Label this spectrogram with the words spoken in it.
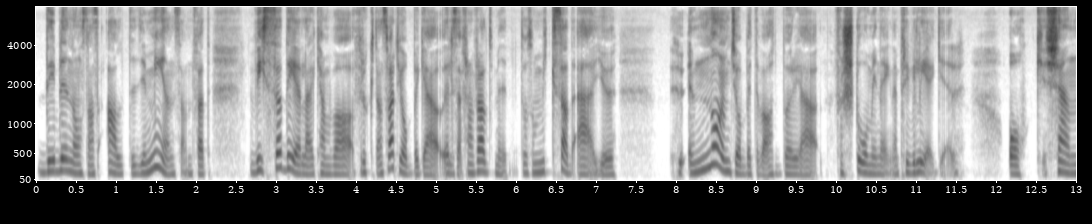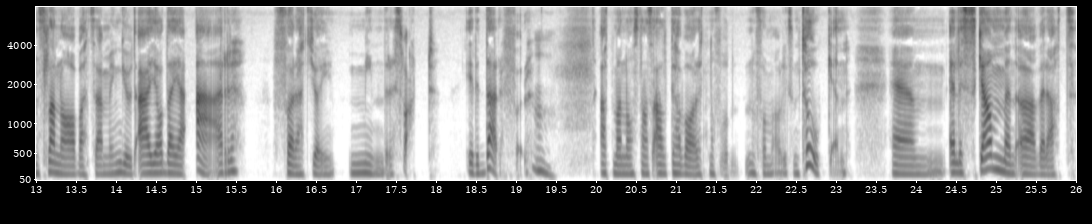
Det blir någonstans alltid gemensamt. För att Vissa delar kan vara fruktansvärt jobbiga, eller så här, framförallt för mig då som mixad är ju hur enormt jobbigt det var att börja förstå mina egna privilegier. Och känslan av att, så här, men gud, är jag där jag är för att jag är mindre svart? Är det därför? Att man någonstans alltid har varit någon, någon form av liksom token. Ehm, eller skammen över att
